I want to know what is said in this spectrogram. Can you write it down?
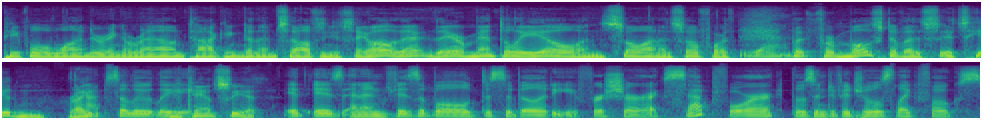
people wandering around talking to themselves, and you say, "Oh, they're they're mentally ill," and so on and so forth. Yeah. But for most of us, it's hidden, right? Absolutely. You can't see it. It is an invisible disability for sure, except for those individuals like folks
